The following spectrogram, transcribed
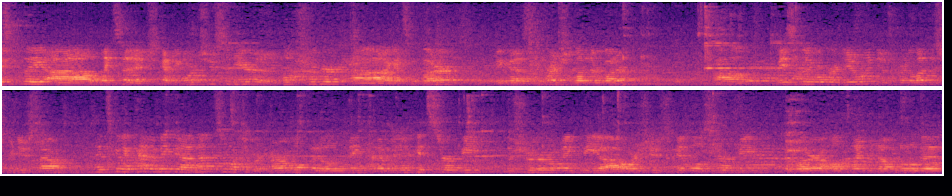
basically, uh, like I said, I just got the orange juice in here, there's a little sugar, uh, I got some butter, because the French love their butter. Um, basically what we're doing is we're going to let this reduce down. And it's going to kind of make, a, not so much of a caramel, but it'll make kind of, it'll get syrupy. The sugar will make the uh, orange juice get a little syrupy. The butter will help tighten it up a little bit.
